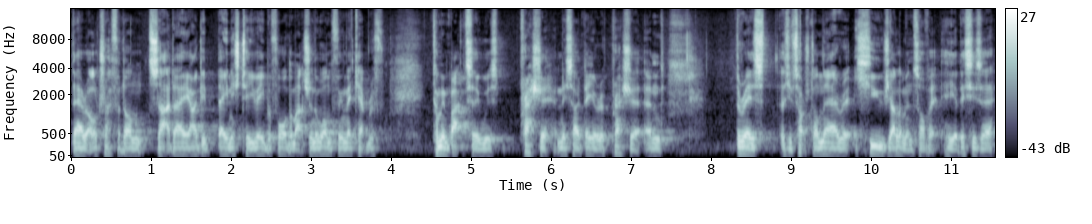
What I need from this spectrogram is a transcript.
there at Old Trafford on Saturday. I did Danish TV before the match, and the one thing they kept ref- coming back to was pressure and this idea of pressure. And there is, as you've touched on there, a huge element of it here. This is a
